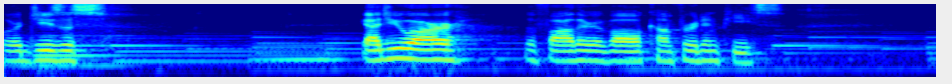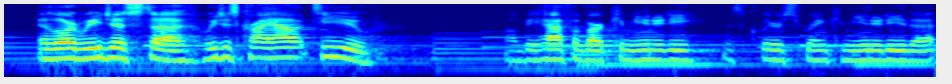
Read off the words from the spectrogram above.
Lord Jesus, God, you are the Father of all comfort and peace. And Lord, we just, uh, we just cry out to you on behalf of our community, this Clear Spring community that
